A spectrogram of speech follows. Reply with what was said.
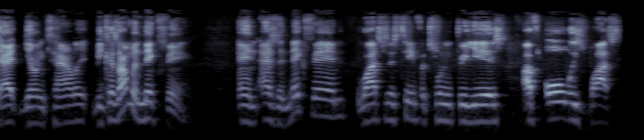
that young talent because I'm a Knick fan. And as a Knick fan, watching this team for 23 years, I've always watched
